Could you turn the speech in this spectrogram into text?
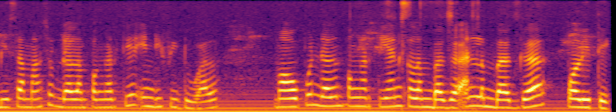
bisa masuk dalam pengertian individual maupun dalam pengertian kelembagaan lembaga politik.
